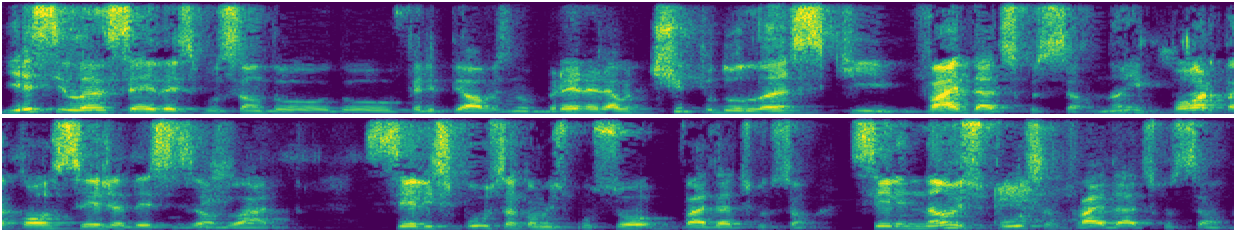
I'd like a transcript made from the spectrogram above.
E esse lance aí da expulsão do, do Felipe Alves no Brenner é o tipo do lance que vai dar discussão. Não importa qual seja a decisão do árbitro se ele expulsa como expulsou, vai dar discussão. Se ele não expulsa, vai dar discussão.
